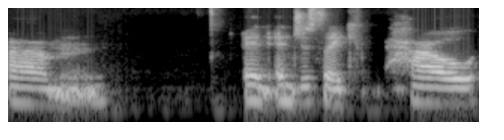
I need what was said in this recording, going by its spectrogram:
um and and just like how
